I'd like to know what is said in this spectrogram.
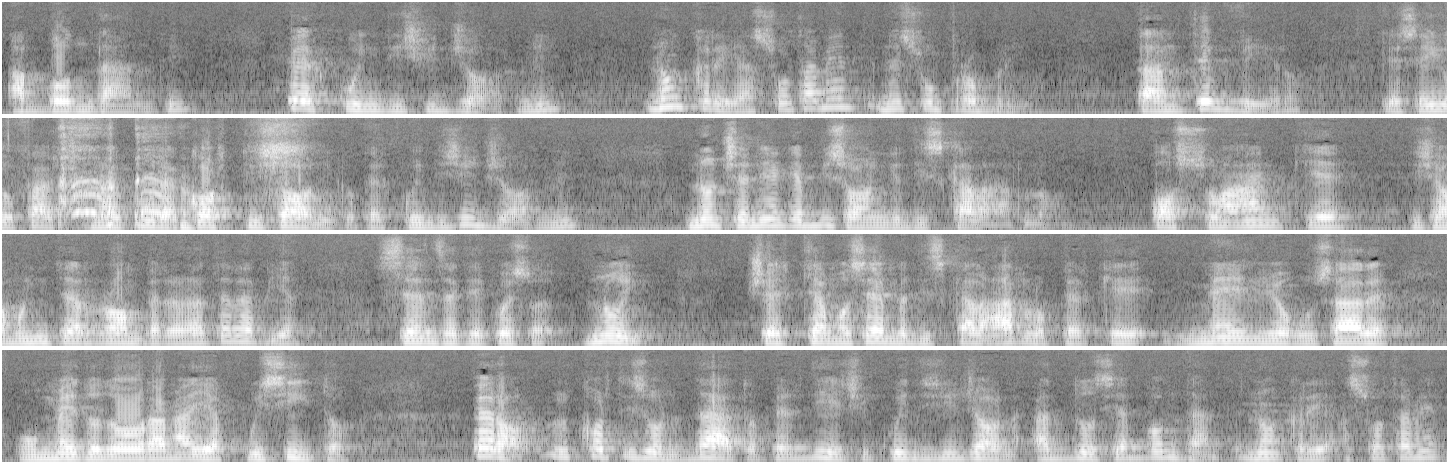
abbondanti per 15 giorni non crea assolutamente nessun problema. Tant'è vero che se io faccio una cura cortisonico per 15 giorni non c'è neanche bisogno di scalarlo. Posso anche diciamo, interrompere la terapia senza che questo... Noi cerchiamo sempre di scalarlo perché è meglio usare un metodo oramai acquisito, però il cortisone dato per 10-15 giorni a dosi abbondanti non crea assolutamente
